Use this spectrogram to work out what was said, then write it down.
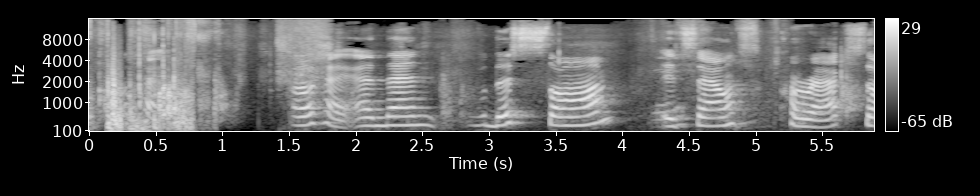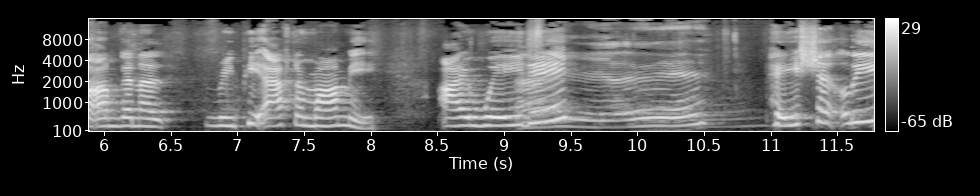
Okay. Okay, and then this psalm, it sounds correct. So I'm going to repeat after mommy. I waited patiently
